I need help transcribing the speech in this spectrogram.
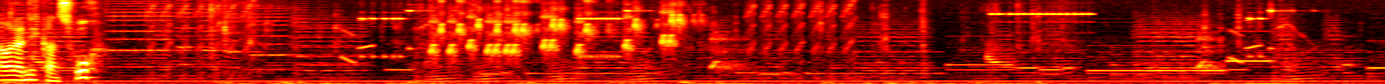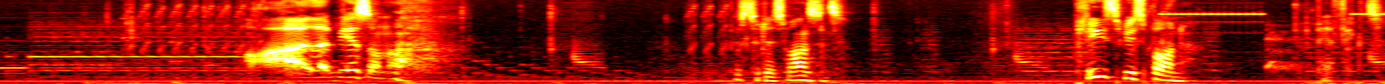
Kann man da nicht ganz hoch? Ah, da noch. Bist du des Wahnsinns? Please respawn. Perfekt.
